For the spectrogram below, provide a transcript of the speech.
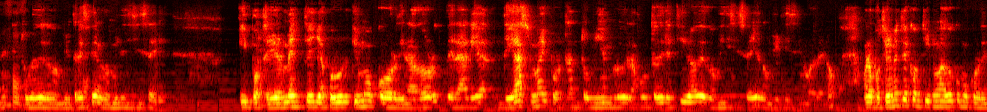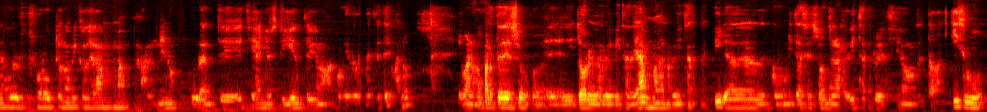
¿eh? Estuve desde 2013 al 2016. Y posteriormente, ya por último, coordinador del área de asma y por tanto miembro de la Junta Directiva de 2016 a 2019. ¿no? Bueno, posteriormente he continuado como coordinador del Foro Autonómico del Asma, al menos durante este año siguiente que nos ha cogido este tema. ¿no? Y bueno, aparte de eso, pues, editor en la revista de asma, la revista Respira, del comité asesor de la revista de prevención del tabaquismo,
